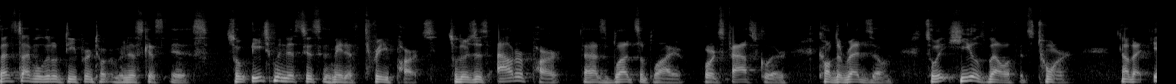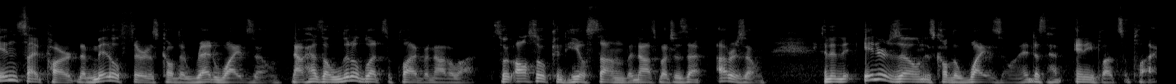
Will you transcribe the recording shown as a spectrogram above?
Let's dive a little deeper into what a meniscus is. So each meniscus is made of three parts. So there's this outer part that has blood supply, or it's vascular, called the red zone. So it heals well if it's torn. Now that inside part, the middle third, is called the red-white zone. Now it has a little blood supply, but not a lot. So it also can heal some, but not as much as that outer zone. And then the inner zone is called the white zone. It doesn't have any blood supply.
